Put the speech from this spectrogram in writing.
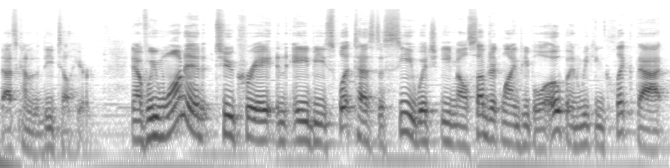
that's kind of the detail here. Now, if we wanted to create an A-B split test to see which email subject line people will open, we can click that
